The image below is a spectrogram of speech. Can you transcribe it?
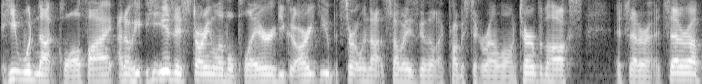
he would not qualify. I know he, he is a starting level player, you could argue, but certainly not somebody who's going to, like, probably stick around long term for the Hawks, et cetera, et cetera.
